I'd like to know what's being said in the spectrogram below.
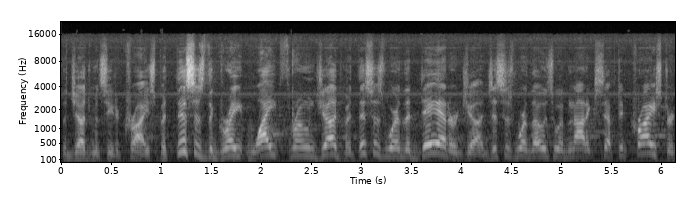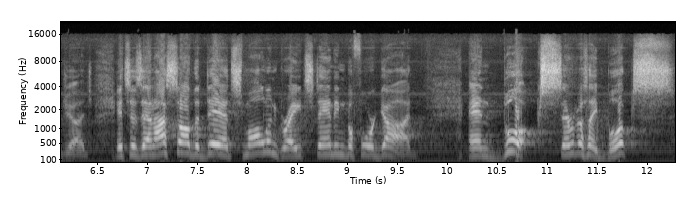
the judgment seat of Christ. But this is the great white throne judgment. This is where the dead are judged. This is where those who have not accepted Christ are judged. It says, And I saw the dead, small and great, standing before God. And books, everybody say books.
